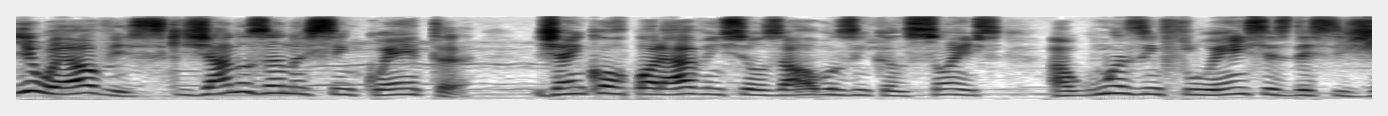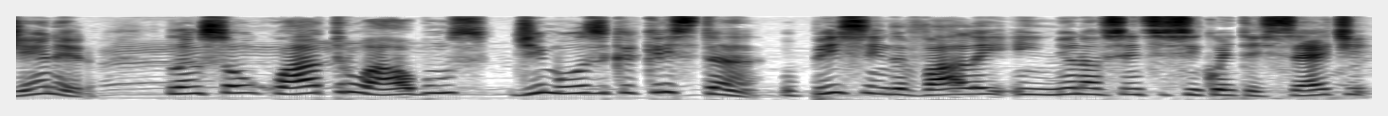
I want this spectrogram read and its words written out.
E o Elvis, que já nos anos 50 já incorporava em seus álbuns e canções algumas influências desse gênero, lançou quatro álbuns de música cristã: o Peace in the Valley em 1957,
